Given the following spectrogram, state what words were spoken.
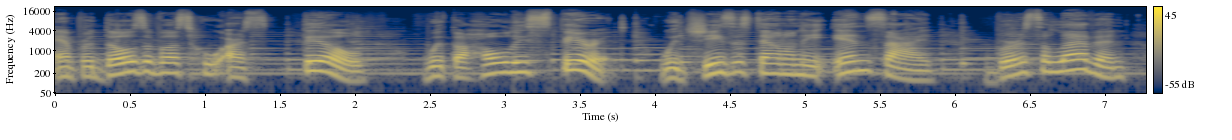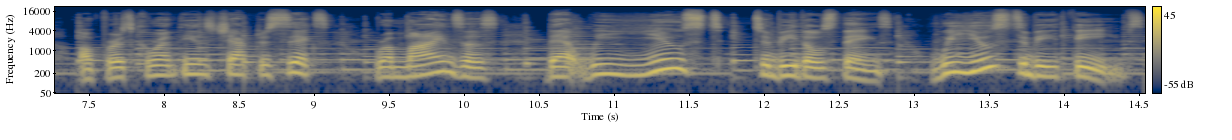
And for those of us who are filled with the Holy Spirit, with Jesus down on the inside, verse 11 of 1 Corinthians chapter 6 reminds us that we used to be those things. We used to be thieves.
